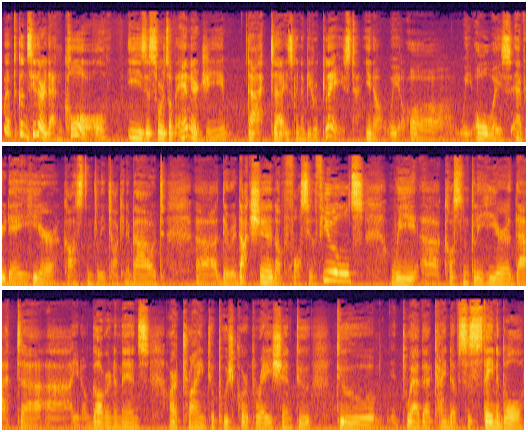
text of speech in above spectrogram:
we have to consider that coal is a source of energy that uh, is going to be replaced. You know, we uh, we always every day hear constantly talking about uh, the reduction of fossil fuels. We uh, constantly hear that uh, uh, you know governments are trying to push corporation to to to have a kind of sustainable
